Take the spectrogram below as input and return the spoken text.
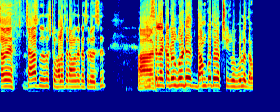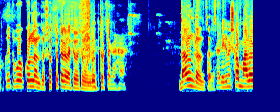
তবে চারা তো যথেষ্ট ভালো চারা আমাদের কাছে রয়েছে। নিউ আর সেলার কাটল গোল্ডের দাম কত রাখছি বলে দাও। ওই তো করলাম তো সত্তর টাকার আশেপাশে মনে হয়। সত্তর টাকা হ্যাঁ। দারুণ দারুণ চারা আচ্ছা আর এখানে সব মাদার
